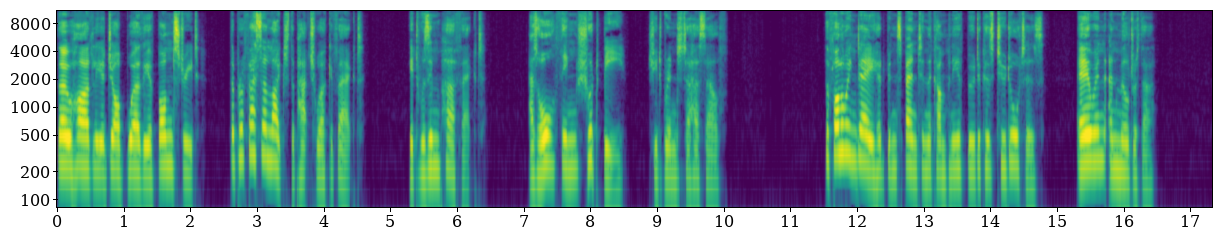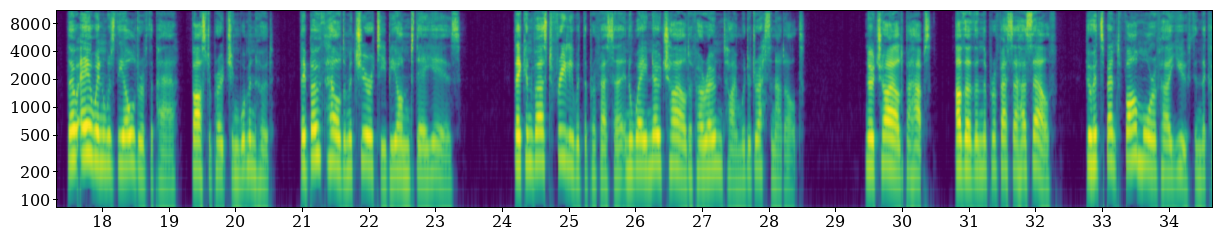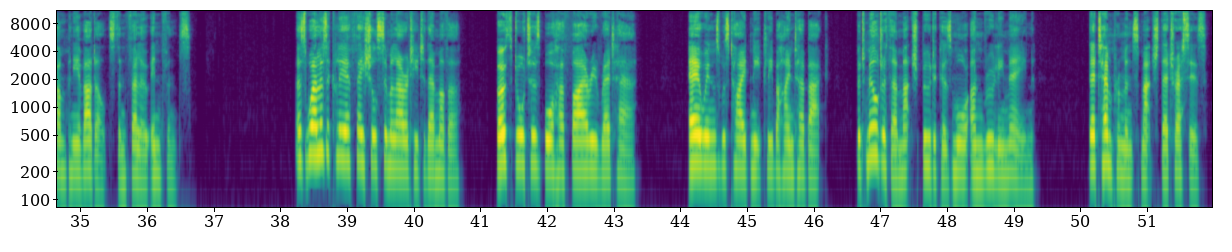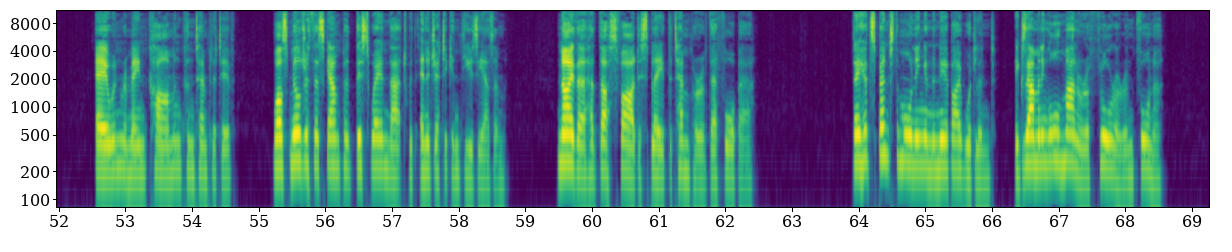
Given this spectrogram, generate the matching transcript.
Though hardly a job worthy of Bond Street, the professor liked the patchwork effect. It was imperfect. As all things should be, she'd grinned to herself. The following day had been spent in the company of Boudicca's two daughters, Éowyn and Mildretha. Though Éowyn was the older of the pair, fast approaching womanhood, they both held a maturity beyond their years. They conversed freely with the professor in a way no child of her own time would address an adult. No child, perhaps, other than the professor herself, who had spent far more of her youth in the company of adults than fellow infants. As well as a clear facial similarity to their mother, both daughters bore her fiery red hair. Éowyn's was tied neatly behind her back, but Mildretha matched Boudicca's more unruly mane. Their temperaments matched their tresses. Éowyn remained calm and contemplative, whilst Mildretha scampered this way and that with energetic enthusiasm. Neither had thus far displayed the temper of their forebear. They had spent the morning in the nearby woodland, examining all manner of flora and fauna.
